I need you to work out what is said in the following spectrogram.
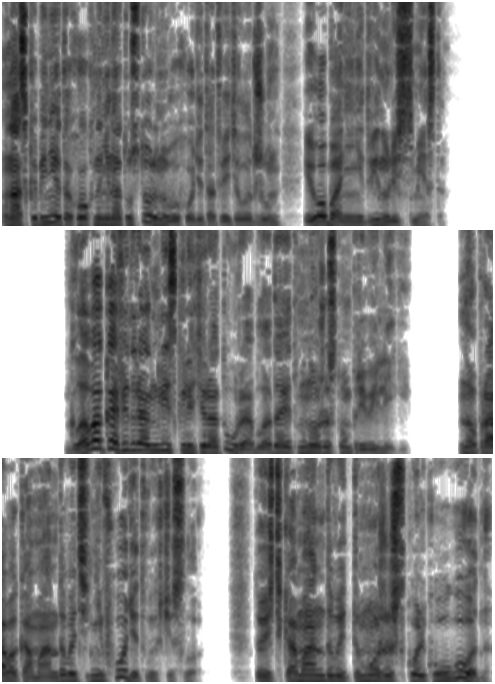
«У нас в кабинетах окна не на ту сторону выходят», — ответила Джун, и оба они не двинулись с места. Глава кафедры английской литературы обладает множеством привилегий, но право командовать не входит в их число. То есть командовать ты можешь сколько угодно,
